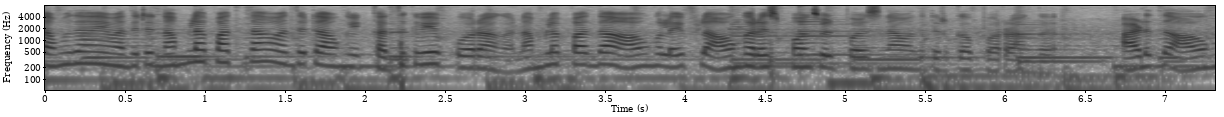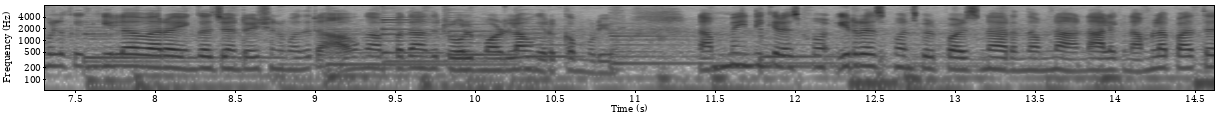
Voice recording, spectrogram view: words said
சமுதாயம் வந்துட்டு நம்மளை பார்த்து தான் வந்துட்டு அவங்க கற்றுக்கவே போகிறாங்க நம்மளை பார்த்து தான் அவங்க லைஃப்பில் அவங்க ரெஸ்பான்சிபிள் பர்சனாக வந்துட்டு இருக்க போகிறாங்க அடுத்து அவங்களுக்கு கீழே வர எங்கள் ஜென்ரேஷனுக்கு வந்துட்டு அவங்க அப்போ தான் வந்துட்டு ரோல் மாடலாக அவங்க இருக்க முடியும். நம்ம இன்றைக்கி ரெஸ்பான் இர்ரெஸ்பான்சிபிள் பர்சனாக இருந்தோம்னா நாளைக்கு நம்மளை பார்த்து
